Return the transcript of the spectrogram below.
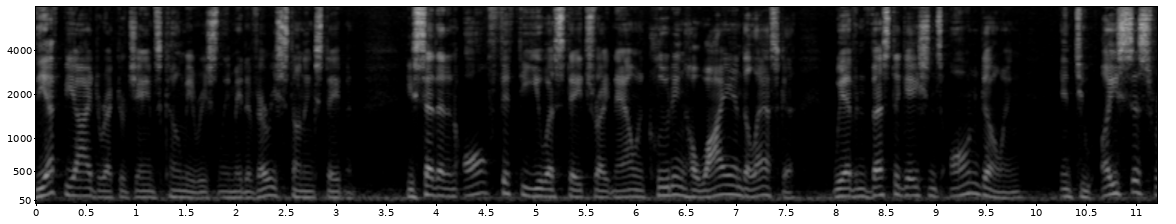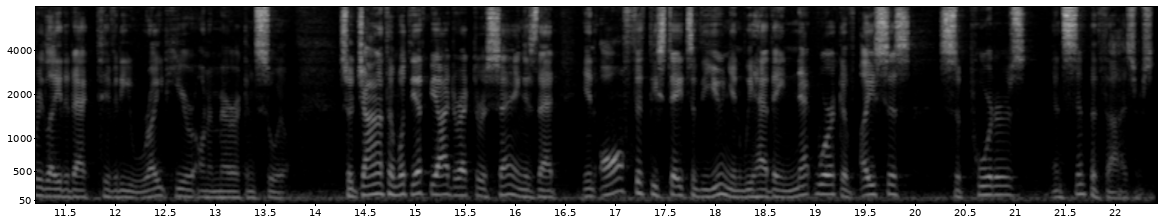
The FBI Director James Comey recently made a very stunning statement. He said that in all 50 U.S. states right now, including Hawaii and Alaska, we have investigations ongoing into ISIS related activity right here on American soil. So, Jonathan, what the FBI director is saying is that in all 50 states of the Union, we have a network of ISIS supporters and sympathizers.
